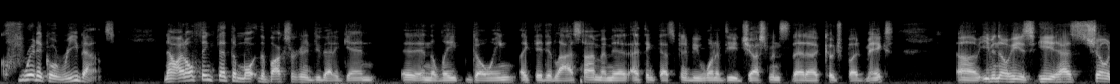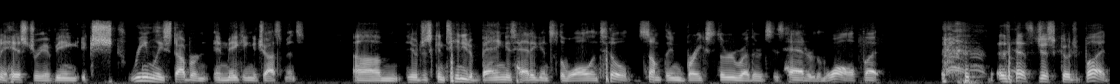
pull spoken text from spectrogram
critical rebounds. Now I don't think that the the Bucks are going to do that again in the late going like they did last time. I mean I think that's going to be one of the adjustments that uh, Coach Bud makes. Uh, even though he's he has shown a history of being extremely stubborn in making adjustments, um, he'll just continue to bang his head against the wall until something breaks through, whether it's his head or the wall. But that's just Coach Bud.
